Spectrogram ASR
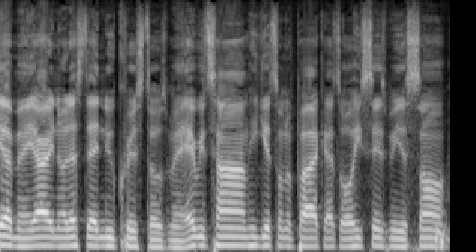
Yeah, man. You already know that's that new Christos, man. Every time he gets on the podcast or he sends me a song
